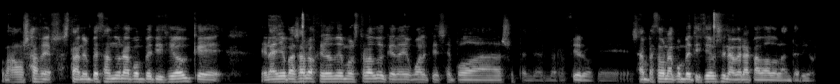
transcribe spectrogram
vamos a ver, están empezando una competición que el año pasado nos quedó demostrado que da igual que se pueda suspender, me refiero, que se ha empezado una competición sin haber acabado la anterior,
